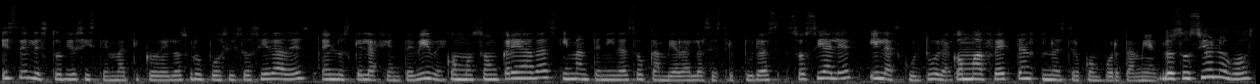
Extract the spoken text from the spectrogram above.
es el estudio sistemático de los grupos y sociedades en los que la gente vive, cómo son creadas y mantenidas o cambiadas las estructuras sociales y las culturas, cómo afectan nuestro comportamiento. Los sociólogos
